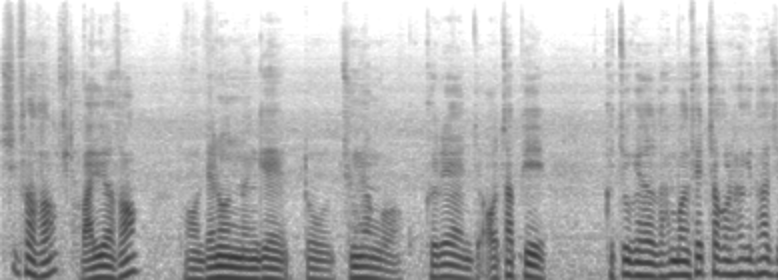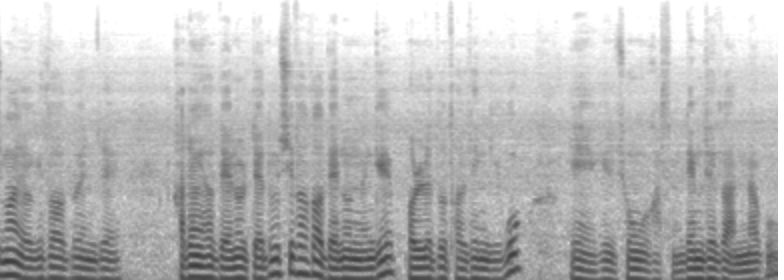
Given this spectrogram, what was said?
씻어서 말려서 어, 내놓는 게 또 중요한 것 같고 그래야 이제 어차피 그쪽에서도 한번 세척을 하긴 하지만 여기서도 이제 가정에서 내놓을 때도 씻어서 내놓는 게 벌레도 덜 생기고 예, 좋은 것 같습니다. 냄새도 안 나고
